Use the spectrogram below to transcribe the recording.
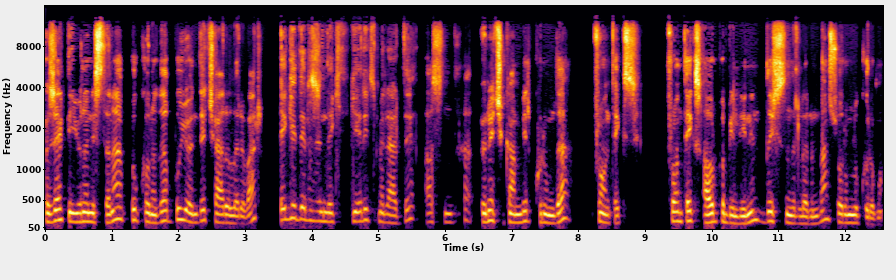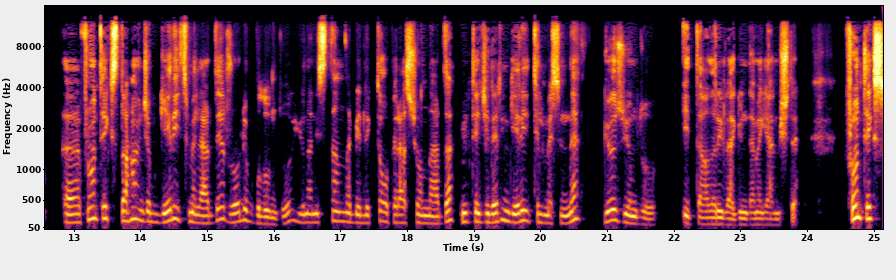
Özellikle Yunanistan'a bu konuda bu yönde çağrıları var. Ege Denizi'ndeki geri itmelerde aslında öne çıkan bir kurumda Frontex. Frontex Avrupa Birliği'nin dış sınırlarından sorumlu kurumu. Ee, Frontex daha önce bu geri itmelerde rolü bulunduğu Yunanistan'la birlikte operasyonlarda mültecilerin geri itilmesinde göz yumduğu iddialarıyla gündeme gelmişti. Frontex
